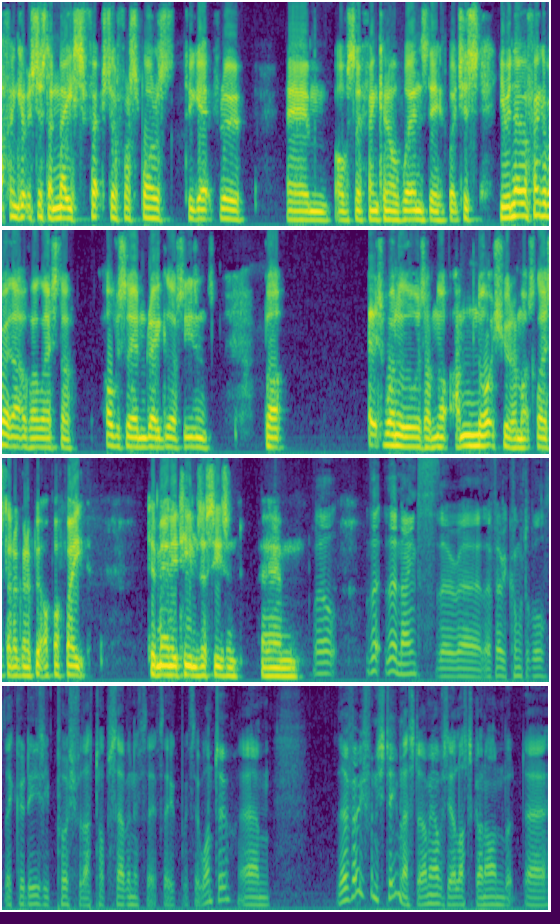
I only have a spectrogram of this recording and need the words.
I think it was just a nice fixture for Spurs to get through. Um, obviously, thinking of Wednesday, which is you would never think about that of a Leicester, obviously in regular seasons, but it's one of those. I'm not. I'm not sure how much Leicester are going to put up a fight to many teams this season. Um, Well, they're, they're ninth. They're uh, they're very comfortable. They could easily push for that top seven if they if they if they want to. Um, they're a very finished team, Leicester. I mean, obviously a lot's gone on, but uh,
